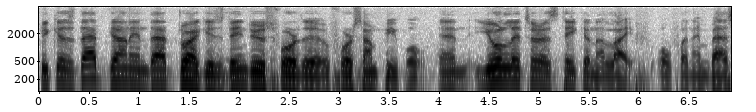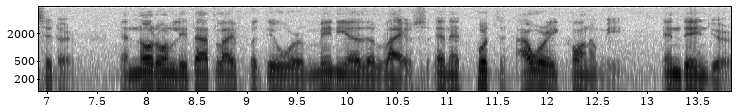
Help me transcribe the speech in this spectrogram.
Because that gun and that drug is dangerous for the for some people, and your letter has taken a life of an ambassador, And not only that life, but there were many other lives, and it put our economy in danger.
